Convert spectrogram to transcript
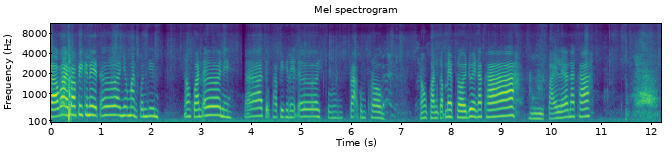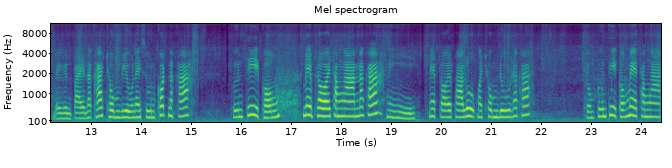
ขาไหว้พระพิฆเนศเอออายุมั่นคนยืน น้องขวัญเออนี่สาธุพระพิฆเนศเออคุณพระคุ้มครอง น้องขวัญกับแม่พลอยด้วยนะคะนี่ไปแล้วนะคะ เดินไปนะคะ ชมวิวในศูนย์คดนะคะ พื้นที่ของแม่พลอยทำงานนะคะ นี่แม่พลอยพาลูกมาชมดูนะคะ ชมพื้นที่ของแม่ทำงาน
